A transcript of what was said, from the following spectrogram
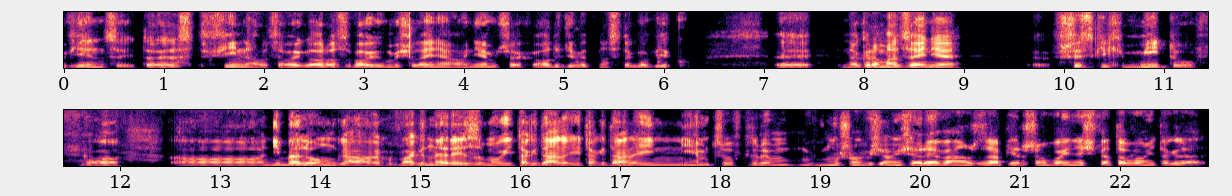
więcej. To jest finał całego rozwoju myślenia o Niemczech od XIX wieku. Nagromadzenie wszystkich mitów o, o Nibelungach, Wagneryzmu i tak dalej, i tak dalej, Niemców, które muszą wziąć rewanż za pierwszą wojnę światową i tak dalej.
